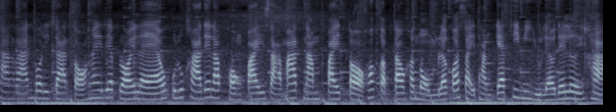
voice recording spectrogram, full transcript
ทางร้านบริการต่อให้เรียบร้อยแล้ว คุณลูกค้าได้รับของไปสามารถนำไปต่อเข้ากับเตาขนม แล้วก็ใส่ถังแก๊สที่มีอยู่แล้วได้เลยค่ะ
